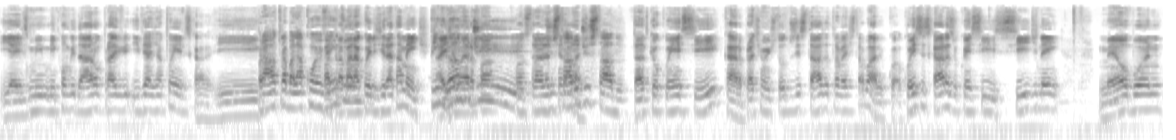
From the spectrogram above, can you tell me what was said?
E aí eles me, me convidaram pra ir, viajar com eles, cara. E Pra trabalhar com pra evento trabalhar com eles diretamente. aí já pingando não era de, pra, pra Austrália de estado de estado. Tanto que eu conheci, cara, praticamente todos os estados através de trabalho. Com com esses caras eu conheci Sydney, Melbourne,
